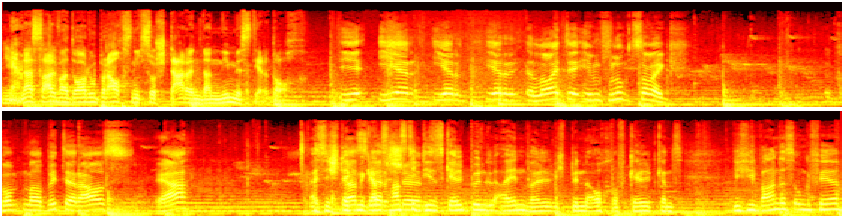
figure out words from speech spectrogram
Ja. Na, Salvador, du brauchst nicht so starren, dann nimm es dir doch. Ihr, ihr, ihr, ihr Leute im Flugzeug, kommt mal bitte raus. Ja? Also ich stecke Das mir ganz hastig schön. dieses Geldbündel ein, weil ich bin auch auf Geld ganz. Wie viel waren das ungefähr?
